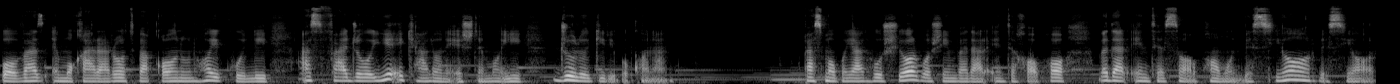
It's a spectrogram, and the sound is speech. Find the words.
با وضع مقررات و قانون های کلی از فجایع کلان اجتماعی جلوگیری بکنند. پس ما باید هوشیار باشیم و در انتخاب ها و در انتصاب هامون بسیار بسیار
